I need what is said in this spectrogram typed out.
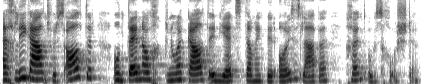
Ein bisschen Geld fürs Alter und dennoch genug Geld im Jetzt, damit wir unser Leben können auskosten können.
